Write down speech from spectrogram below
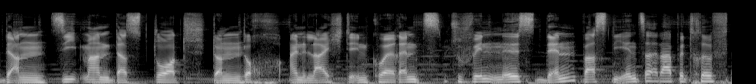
dann sieht man, dass dort dann doch eine leichte Inkohärenz zu finden ist, denn was die Insider betrifft,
